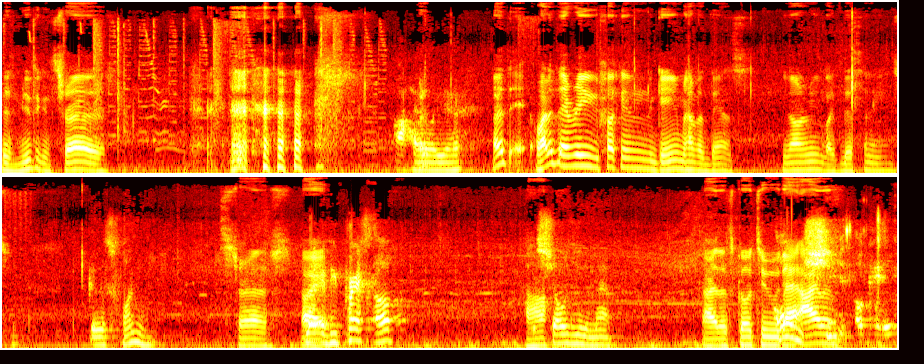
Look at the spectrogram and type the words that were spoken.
This music is trash. Ah, hell yeah. why, does, why does every fucking game have a dance? You know what I mean? Like Destiny and shit. It was funny. It's trash. Wait, Alright, if you press up, uh-huh. it shows you the map. Alright, let's go to oh that island. okay.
